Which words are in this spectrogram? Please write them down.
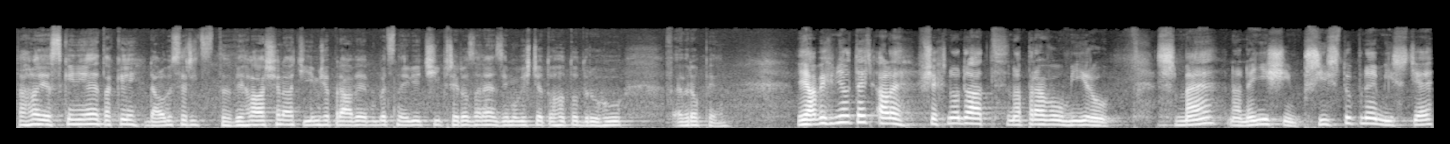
tahle jeskyně je taky, dalo by se říct, vyhlášena tím, že právě je vůbec největší přirozené zimoviště tohoto druhu v Evropě. Já bych měl teď ale všechno dát na pravou míru. Jsme na nejnižším přístupném místě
